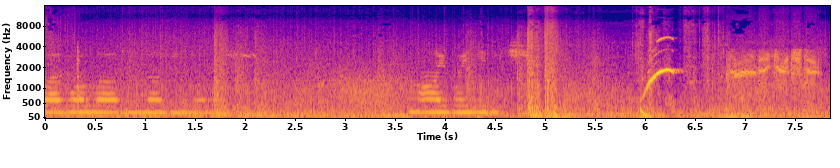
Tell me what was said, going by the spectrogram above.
geliyorlar vallahi bunlar geliyorlar. Ayva yedik. Geldi geçti.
